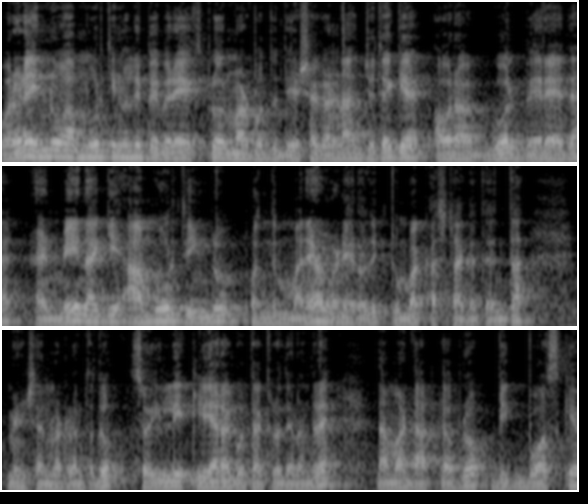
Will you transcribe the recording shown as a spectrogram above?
ಹೊರಗಡೆ ಇನ್ನೂ ಆ ಮೂರು ತಿಂಗಳಲ್ಲಿ ಬೇರೆ ಬೇರೆ ಎಕ್ಸ್ಪ್ಲೋರ್ ಮಾಡ್ಬೋದು ದೇಶಗಳನ್ನ. ಜೊತೆಗೆ ಅವರ ಗೋಲ್ ಬೇರೆ ಇದೆ. ಆ್ಯಂಡ್ ಮೇನ್ ಆಗಿ ಆ ಮೂರು ತಿಂಗಳು ಒಂದು ಮನೆ ಒಳಗಡೆ ಇರೋದಕ್ಕೆ ತುಂಬ ಕಷ್ಟ ಆಗುತ್ತೆ ಅಂತ ಮೆನ್ಷನ್ ಮಾಡಿರೋಂಥದ್ದು ಸೊ ಇಲ್ಲಿ ಕ್ಲಿಯರಾಗಿ ಗೊತ್ತಾಗ್ತಿರೋದೇನೆಂದರೆ ನಮ್ಮ ಡಾಕ್ಟರ್ ಬ್ರೋ ಬಿಗ್ ಬಾಸ್ಗೆ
